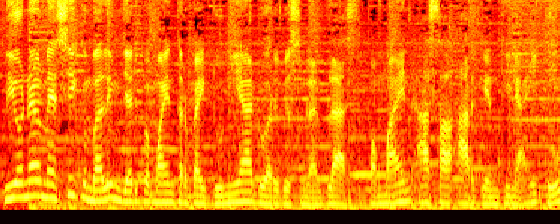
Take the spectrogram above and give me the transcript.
Lionel Messi kembali menjadi pemain terbaik dunia 2019. Pemain asal Argentina itu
